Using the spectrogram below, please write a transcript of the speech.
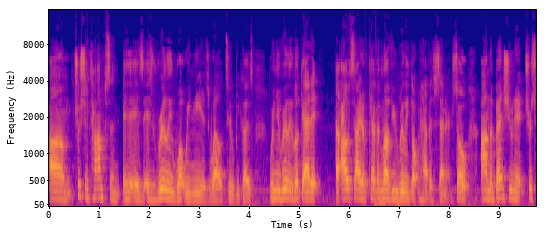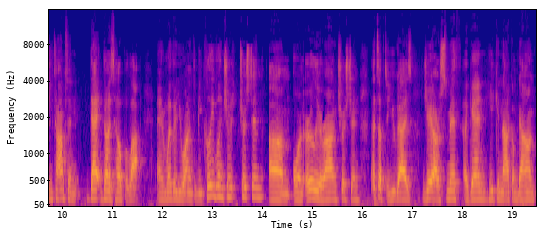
Um, Tristan Thompson is, is really what we need as well, too, because when you really look at it, outside of Kevin Love, you really don't have a center. So on the bench unit, Tristan Thompson, that does help a lot. And whether you want it to be Cleveland Tr- Tristan um, or an earlier on Tristan, that's up to you guys. J.R. Smith, again, he can knock him down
